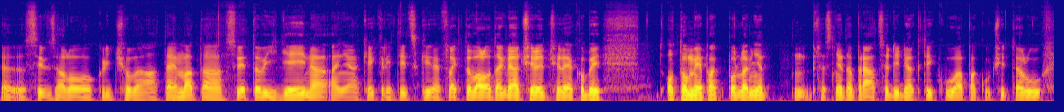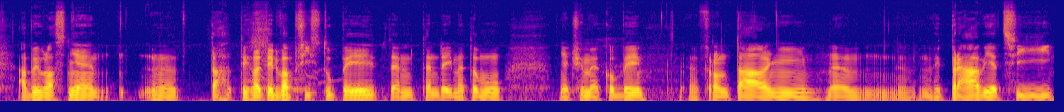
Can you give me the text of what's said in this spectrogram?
eh, si vzalo klíčová témata světových dějin a, a nějaké kriticky reflektovalo tak dále. Čili, čili jakoby o tom je pak podle mě přesně ta práce didaktiků a pak učitelů, aby vlastně eh, ta, tyhle ty dva přístupy, ten, ten dejme tomu něčem jakoby frontální, vyprávěcí,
